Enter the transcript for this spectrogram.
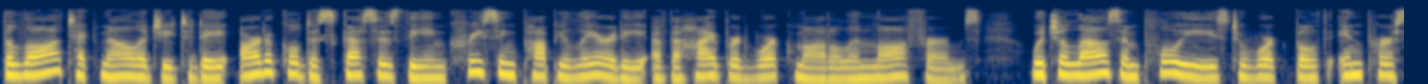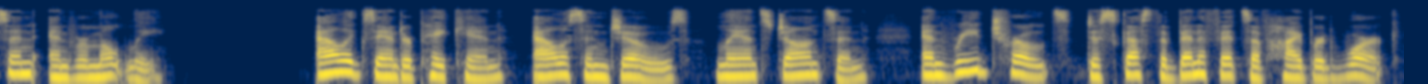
The Law Technology Today article discusses the increasing popularity of the hybrid work model in law firms, which allows employees to work both in person and remotely. Alexander Paikin, Allison Joes, Lance Johnson, and Reed Troats discuss the benefits of hybrid work,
